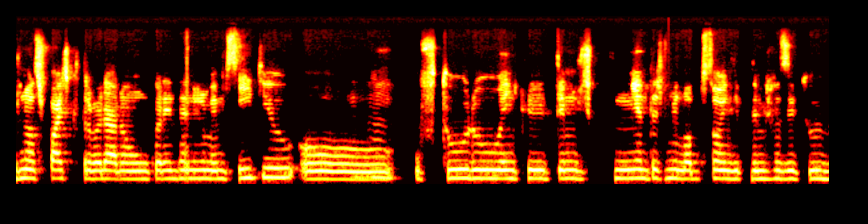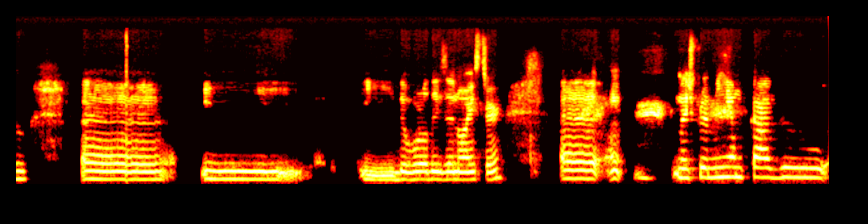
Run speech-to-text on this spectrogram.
os nossos pais que trabalharam 40 anos no mesmo sítio ou Uhum. o futuro em que temos 500 mil opções e podemos fazer tudo ah, e, e the world is an oyster. Ah, mas para mim é um bocado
